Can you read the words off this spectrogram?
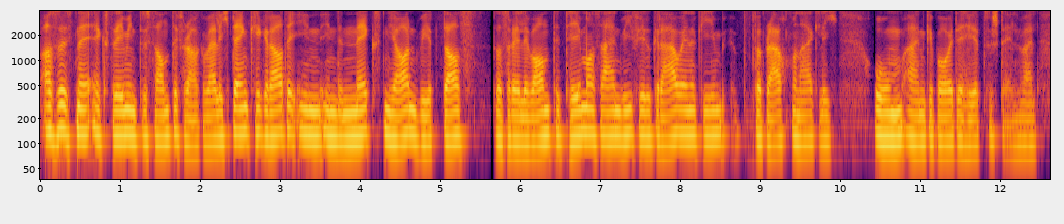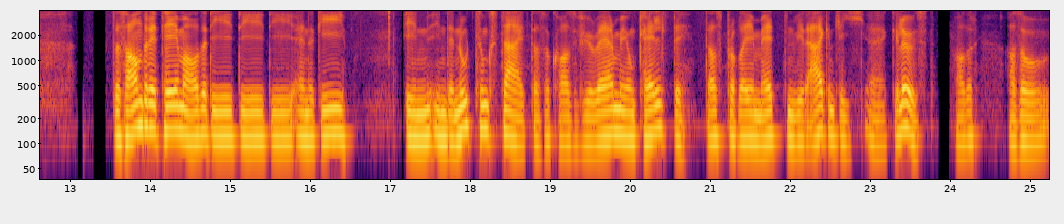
also ist eine extrem interessante Frage, weil ich denke, gerade in, in den nächsten Jahren wird das das relevante Thema sein, wie viel Grauenergie verbraucht man eigentlich, um ein Gebäude herzustellen. Weil das andere Thema, oder die, die, die Energie in, in der Nutzungszeit, also quasi für Wärme und Kälte, das Problem hätten wir eigentlich äh, gelöst. Oder? Also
